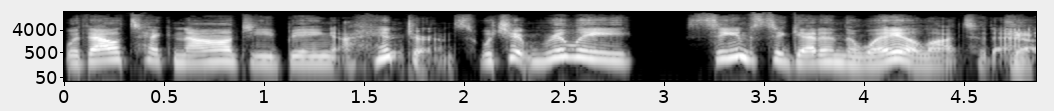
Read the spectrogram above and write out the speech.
without technology being a hindrance, which it really seems to get in the way a lot today. Yeah.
